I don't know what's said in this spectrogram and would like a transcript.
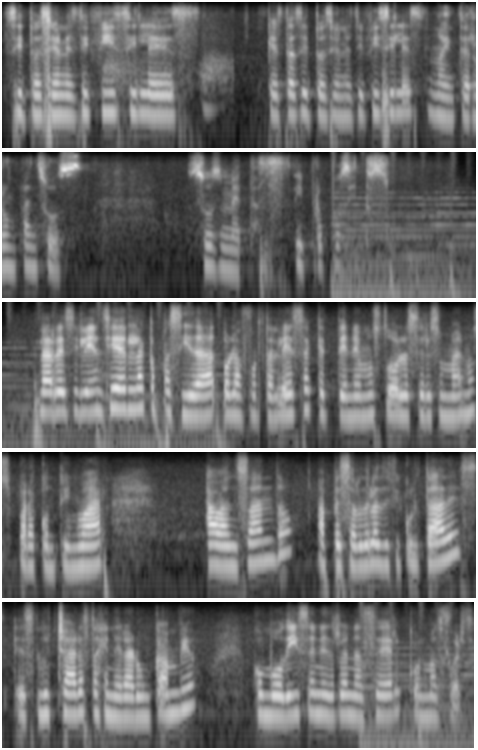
situaciones difíciles, que estas situaciones difíciles no interrumpan sus sus metas y propósitos. La resiliencia es la capacidad o la fortaleza que tenemos todos los seres humanos para continuar avanzando a pesar de las dificultades, es luchar hasta generar un cambio, como dicen, es renacer con más fuerza.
